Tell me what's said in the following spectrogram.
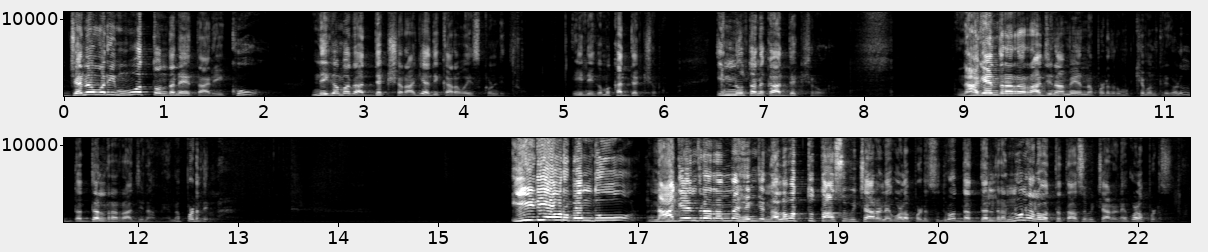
ಜನವರಿ ಮೂವತ್ತೊಂದನೇ ತಾರೀಕು ನಿಗಮದ ಅಧ್ಯಕ್ಷರಾಗಿ ಅಧಿಕಾರ ವಹಿಸಿಕೊಂಡಿದ್ದರು ಈ ನಿಗಮಕ್ಕೆ ಅಧ್ಯಕ್ಷರು. ಇನ್ನೂ ತನಕ ಅಧ್ಯಕ್ಷರವರು. ನಾಗೇಂದ್ರರ ರಾಜೀನಾಮೆಯನ್ನು ಪಡೆದರು ಮುಖ್ಯಮಂತ್ರಿಗಳು, ದದ್ದಲ್ರ ರಾಜೀನಾಮೆಯನ್ನು ಪಡೆದಿಲ್ಲ. ಇಡಿ ಅವರು ಬಂದು ನಾಗೇಂದ್ರರನ್ನು ಹೆಂಗೆ ನಲವತ್ತು ತಾಸು ವಿಚಾರಣೆಗೆ ಒಳಪಡಿಸಿದ್ರು ದದ್ದಲ್ರನ್ನೂ ನಲವತ್ತು ತಾಸು ವಿಚಾರಣೆಗೆ ಒಳಪಡಿಸಿದ್ರು.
